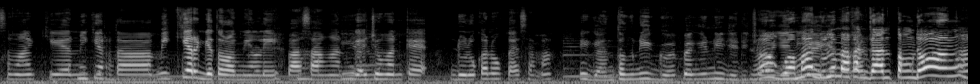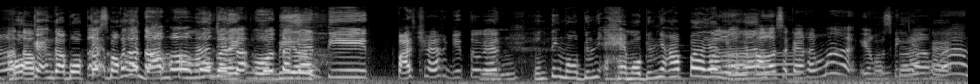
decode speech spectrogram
semakin Mikir. kita mikir gitu loh milih pasangan. Iya. nggak cuman kayak dulu kan waktu SMA ih ganteng nih gue pengen nih jadi Ya, cowok gua mah dulu makan ganteng doang. Atau- bokek nggak bokek pokoknya ganteng oh, mau aja. naik mobil. ganti pacar gitu kan. Penting mobilnya eh mobilnya apa kan kalau gitu kan. kalau sekarang mah yang Kalau penting nyaman.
